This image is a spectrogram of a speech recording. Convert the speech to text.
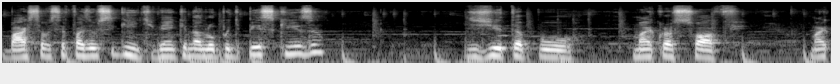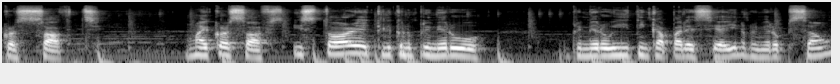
Basta você fazer o seguinte, vem aqui na lupa de pesquisa, digita por Microsoft, Microsoft, Microsoft Store e clica no primeiro, primeiro item que aparecer aí, na primeira opção,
